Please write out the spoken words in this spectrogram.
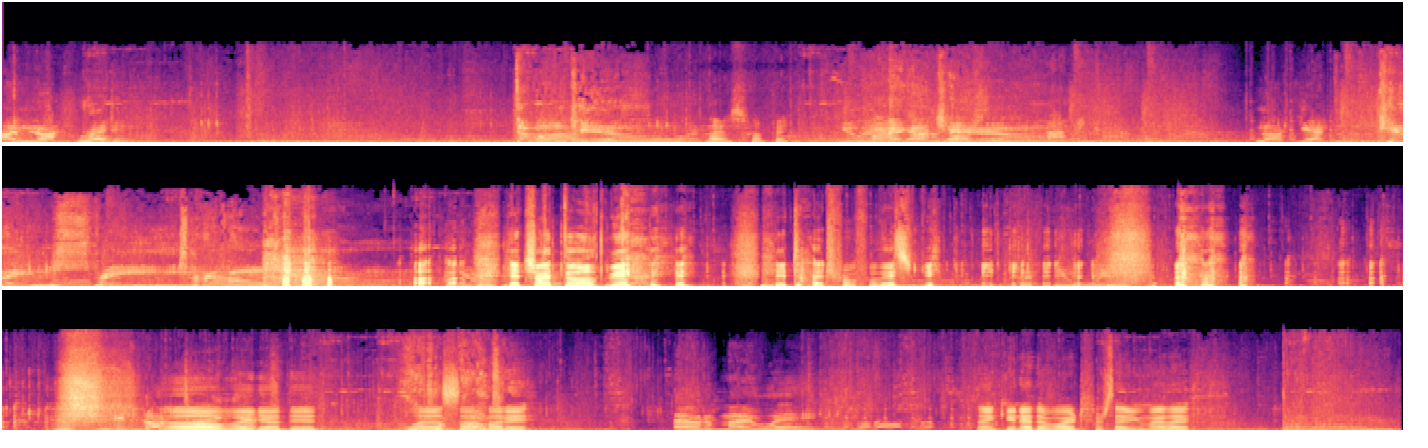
I'm not ready. Double kill. Nice, Hoppy. You mega kill. Not yet. Killing spree. Triple. he tried to ult me. he died from full HP. Oh my god, dude. That's so funny. Out of my way. Thank you, Nether Ward, for saving my life.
